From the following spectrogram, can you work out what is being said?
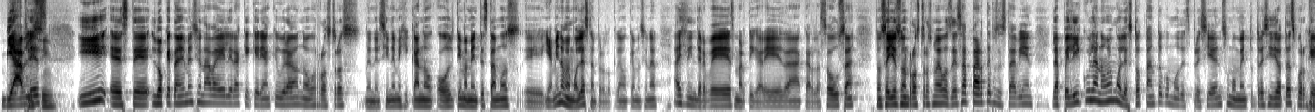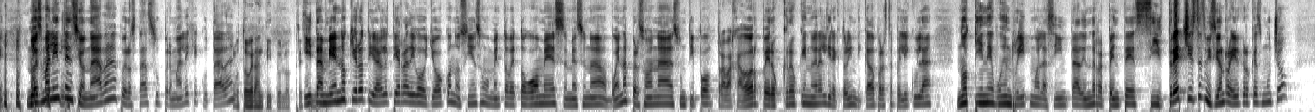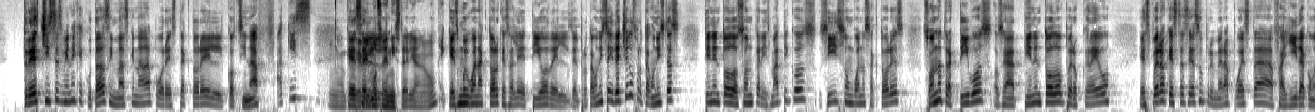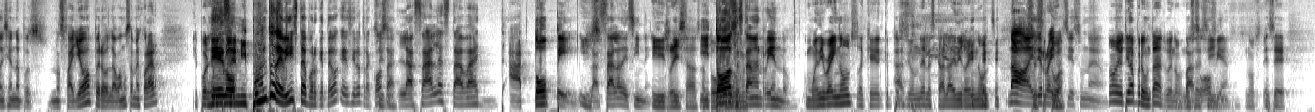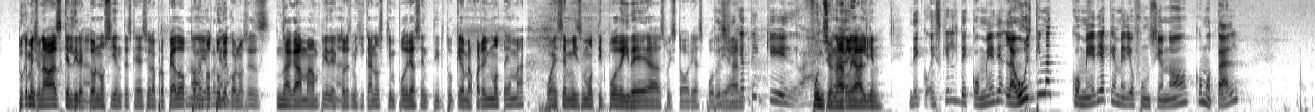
viables. Sí, sí. Y este, lo que también mencionaba él era que querían que hubiera nuevos rostros en el cine mexicano. O últimamente estamos, eh, y a mí no me molestan, pero lo que tengo que mencionar, Aislinn Derbez, Martí Gareda, Carla Souza. Entonces ellos son rostros nuevos. De esa parte, pues está bien. La película no me molestó tanto como desprecié en su momento Tres Idiotas, porque no es malintencionada, pero está súper mal ejecutada. otro gran título. tres Y idiotas. también no quiero tirarle tierra, digo, yo conocí en su momento a Beto Gómez, se me hace una buena persona, es un tipo trabajador, pero creo que no era el director indicado para esta película. no tiene buen ritmo la cinta, de repente, si tres chistes me hicieron reír, creo que es mucho. Tres chistes bien ejecutados y más que nada por este actor, el Kotsinafakis, Ah, que Que, es el- vimos en Histeria, ¿no? que es muy buen actor, que sale de tío del, del protagonista. Y de hecho los protagonistas tienen todo, son carismáticos, sí, son buenos actores, son atractivos, o sea, tienen todo, pero creo, espero que esta sea su primera apuesta fallida, como diciendo, pues nos falló, pero la vamos a mejorar. Y por ejemplo, Desde mi punto de vista, porque tengo que decir otra cosa, sí. la sala estaba a tope, Y- la sala de cine. Y, y risas. todo todos estaban riendo. Como Eddie Reynolds, ¿a qué, qué Ah, posición de la escala Eddie Reynolds? No, Eddie. Reynolds sí es una... No, yo te iba a preguntar, bueno, no sé si... No- ese, tú que mencionabas que el director Ajá. no sientes que haya sido el apropiado, por ejemplo, tú que que no. conoces una gama amplia de Ajá. directores mexicanos, ¿quién podría sentir tú que a lo mejor el mismo tema o ese mismo tipo de ideas o historias Pues podrían fíjate que... ay, funcionarle caray. a alguien? De es que el de comedia, la última comedia que medio funcionó como tal,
